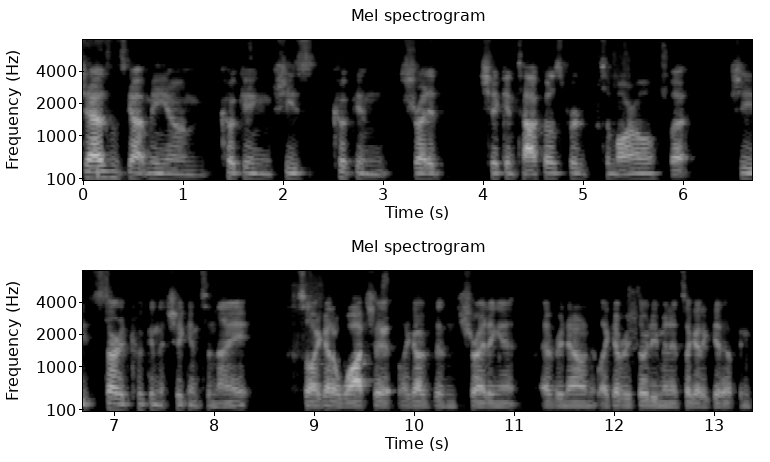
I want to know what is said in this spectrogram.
Jasmine's got me um cooking. She's cooking shredded chicken tacos for tomorrow, but she started cooking the chicken tonight, so I got to watch it. Like I've been shredding it every now and like every 30 minutes. I got to get up and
